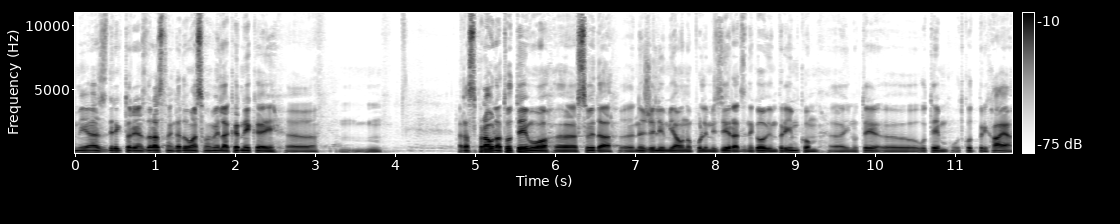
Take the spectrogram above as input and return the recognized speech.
mi z direktorjem zdravstvenega doma smo imeli kar nekaj uh, razprav na to temo. Uh, seveda eh, ne želim javno polemizirati z njegovim priimkom uh, in v, te, uh, v tem, odkot prihaja.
